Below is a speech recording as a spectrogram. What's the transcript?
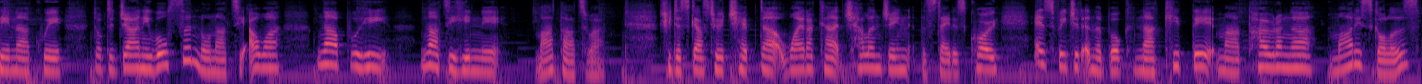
Tēnā koe, Dr. Jani Wilson, no Ngāti Awa, Ngā Puhi, Ngāti Hine, Mātātua. She discussed her chapter Wairaka Challenging the Status Quo as featured in the book Ngā Kete Mātauranga Māori Scholars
